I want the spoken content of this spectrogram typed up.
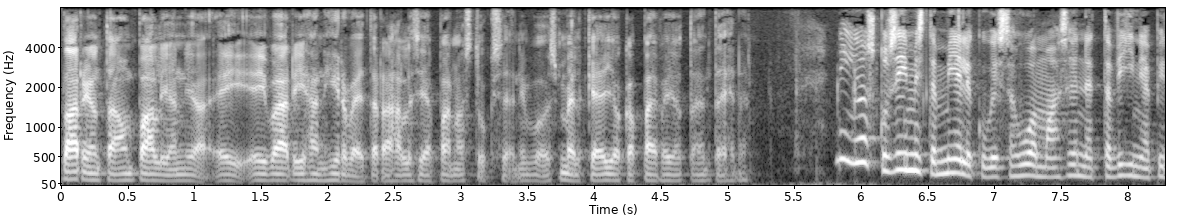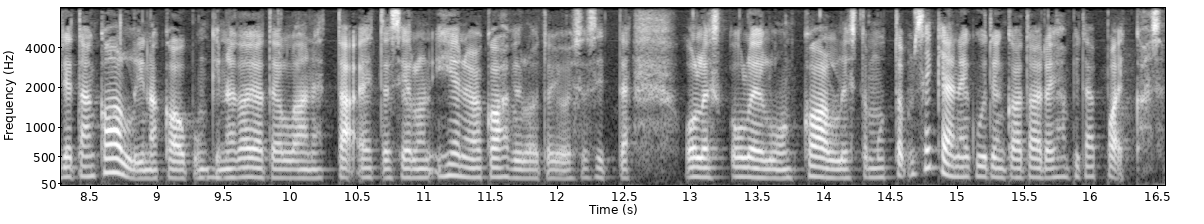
tarjontaa on paljon ja ei, ei vaadi ihan hirveitä rahallisia panostuksia, niin voisi melkein joka päivä jotain tehdä. Niin, joskus ihmisten mielikuvissa huomaa sen, että Viiniä pidetään kalliina kaupunkina. Että ajatellaan, että, että siellä on hienoja kahviloita, joissa sitten oleilu on kallista, mutta sekään ei kuitenkaan taida ihan pitää paikkaansa.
